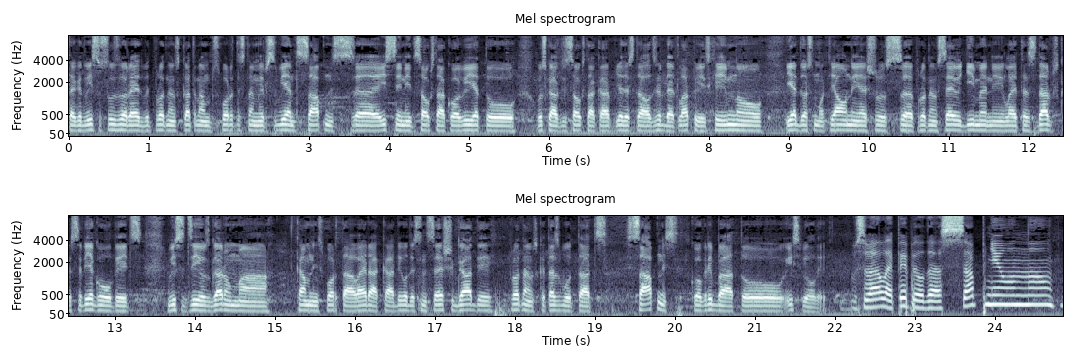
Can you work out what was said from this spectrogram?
tagad visus uzvarēt, bet, protams, katram sportistam ir viens sapnis uh, izcīnīt augstāko vietu, uzkāpt visaugstākā pjedestāla, dzirdēt Latvijas himnu, iedvesmot jauniešus, uh, protams, sevi ģimeni, lai tas darbs darbs, kas ir ieguldīts visu dzīves garumā. Kamniņu sportā vairāk kā 26 gadi. Protams, ka tas būtu tāds sapnis, ko gribētu izpildīt. Uz vēlē piepildās sapņi un uh,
